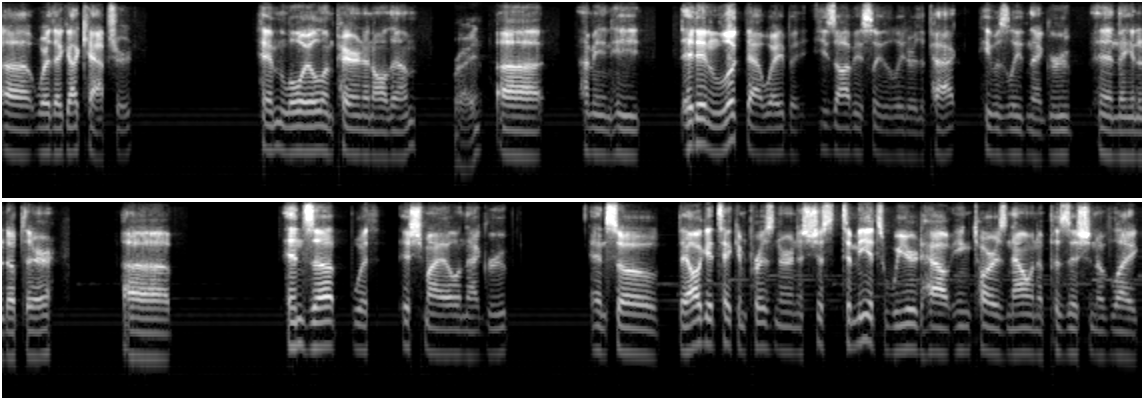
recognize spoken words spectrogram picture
uh, where they got captured. Him, Loial, and Perrin, and all them. right. Uh, I mean, he it didn't look that way, but he's obviously the leader of the pack. He was leading that group, and they ended up there. Uh, ends up with Ishmael in that group, and so they all get taken prisoner. And it's just to me, it's weird how Ingtar is now in a position of like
